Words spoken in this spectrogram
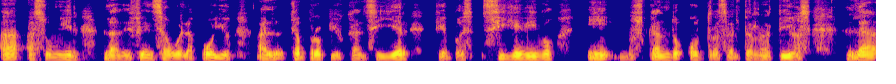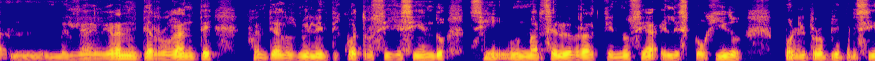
a asumir la defensa o el apoyo al propio canciller, que pues sigue vivo y buscando otras alternativas. La, mm, el, gran interrogante frente a 2024 sigue siendo si un Marcelo Ebrard que no sea el escogido por el propio presidente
